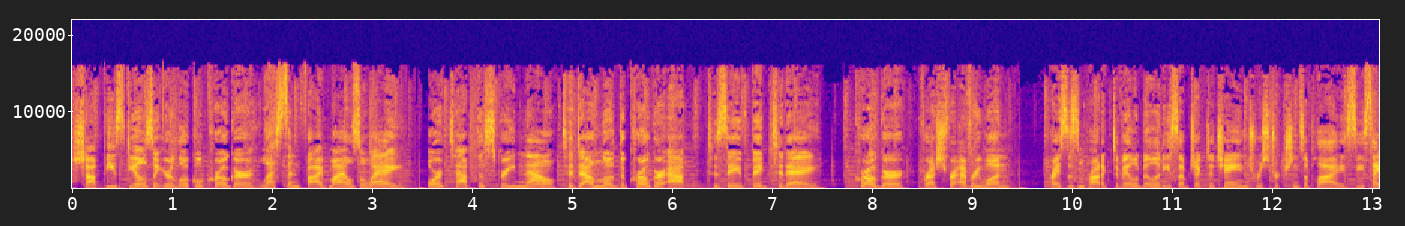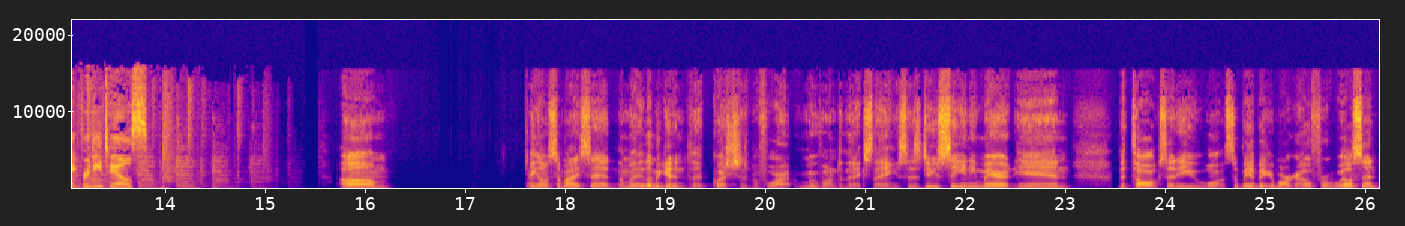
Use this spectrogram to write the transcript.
Shop these deals at your local Kroger, less than five miles away. Or tap the screen now to download the Kroger app to save big today. Kroger, fresh for everyone. Prices and product availability subject to change. Restrictions apply. See site for details. Um, you know, Somebody said, I mean, let me get into the questions before I move on to the next thing. It says, Do you see any merit in the talks that he wants to be a bigger market? Oh, for Wilson?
